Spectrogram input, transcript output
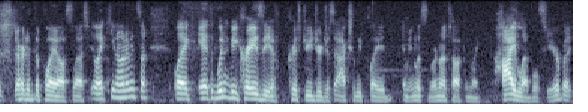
started the playoffs last year. Like, you know what I mean? So, like, it wouldn't be crazy if Chris Driedger just actually played. I mean, listen, we're not talking like high levels here, but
